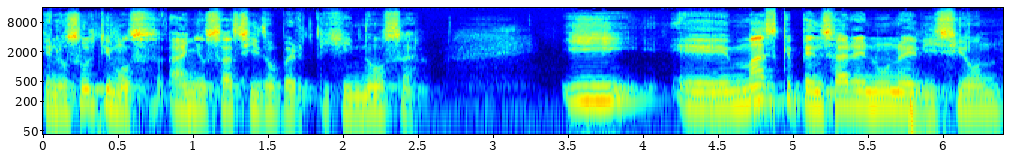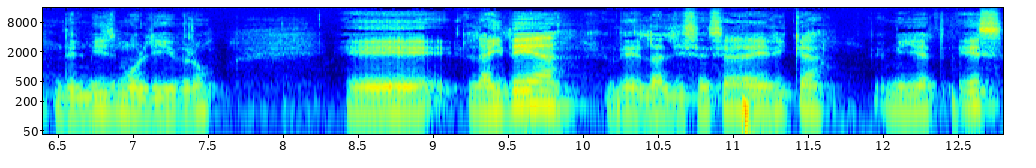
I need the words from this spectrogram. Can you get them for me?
en los últimos años ha sido vertiginosa. Y eh, más que pensar en una edición del mismo libro, eh, la idea de la licenciada Erika Millet es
